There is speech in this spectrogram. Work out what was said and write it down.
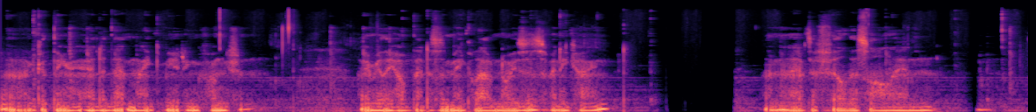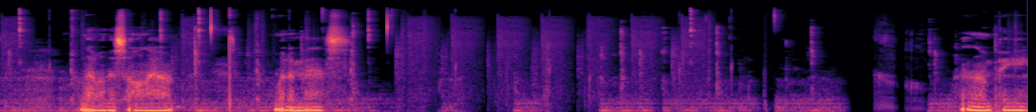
Uh, good thing I added that mic muting function. I really hope that doesn't make loud noises of any kind. I'm gonna have to fill this all in, level this all out. What a mess. Hello, Piggy.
